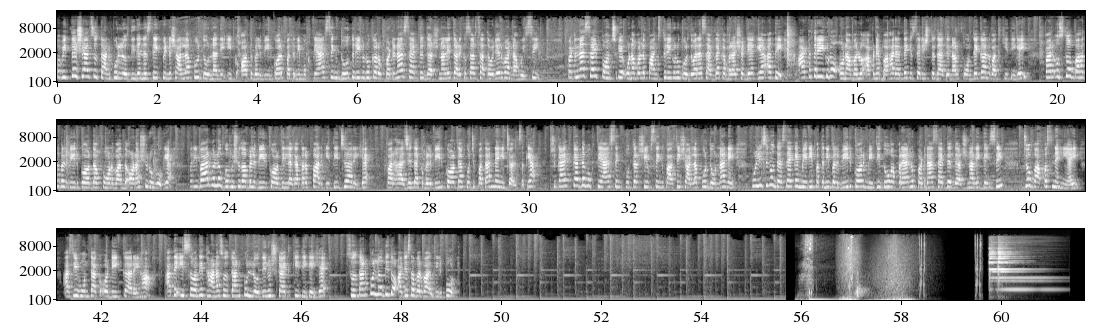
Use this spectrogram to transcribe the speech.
ਪਵਿੱਤਰ ਸ਼ਹਿਰ ਸੁਲਤਾਨਪੁਰ ਲੋਧੀ ਦੇ ਨਜ਼ਦੀਕ ਪਿੰਡ ਸ਼ਾਲਾਪੁਰ ਦੋਨਾ ਦੀ ਇੱਕ ਔਰਤ ਬਲਵੀਰ ਕੌਰ, ਪਤਨੀ ਮੁਖਤਿਆਰ ਸਿੰਘ 2 ਤਰੀਕ ਨੂੰ ਘਰੋਂ ਪਟਨਾ ਸਾਹਿਬ ਦੇ ਦਰਸ਼ਨਾਂ ਲਈ ਤੜਕਸਰ 7 ਵਜੇ ਰਵਾਨਾ ਹੋਈ ਸੀ। ਪਟਨਾ ਸਾਹਿਬ ਪਹੁੰਚ ਕੇ ਉਹਨਾਂ ਵੱਲੋਂ 5 ਤਰੀਕ ਨੂੰ ਗੁਰਦੁਆਰਾ ਸਾਹਿਬ ਦਾ ਕਮਰਾ ਛੱਡਿਆ ਗਿਆ ਅਤੇ 8 ਤਰੀਕ ਨੂੰ ਉਹਨਾਂ ਵੱਲੋਂ ਆਪਣੇ ਬਾਹਰ ਰਹਿੰਦੇ ਕਿਸੇ ਰਿਸ਼ਤੇਦਾਰ ਦੇ ਨਾਲ ਫੋਨ ਤੇ ਗੱਲਬਾਤ ਕੀਤੀ ਗਈ। ਪਰ ਉਸ ਤੋਂ ਬਾਅਦ ਬਲਵੀਰ ਕੌਰ ਦਾ ਫੋਨ ਬੰਦ ਆਉਣਾ ਸ਼ੁਰੂ ਹੋ ਗਿਆ। ਪਰਿਵਾਰ ਵੱਲੋਂ ਗੁੰਮਸ਼ੁਦਾ ਬਲਵੀਰ ਕੌਰ ਦੀ ਲਗਾਤਾਰ ਭਾਲ ਕੀਤੀ ਜਾ ਰਹੀ ਹੈ। ਪਰ ਹਜੇ ਤੱਕ ਬਲਵੀਰ ਕੌਰ ਦਾ ਕੁਝ ਪਤਾ ਨਹੀਂ ਚੱਲ ਸਕਿਆ। ਸ਼ਿਕਾਇਤ ਕਰਦਾ ਮੁਖਤਿਆਰ ਸਿੰਘ ਪੁੱਤਰ ਸ਼ਿਵ ਸਿੰਘ ਪਾਸੀ ਸ਼ਾਲਾਪੁਰ ਦੋਨਾਂ ਨੇ ਪੁਲਿਸ ਨੂੰ ਦੱਸਿਆ ਕਿ ਮੇਰੀ ਪਤਨੀ ਬਲਵੀਰ ਕੌਰ ਮਿਤੀ 2 ਅਪ੍ਰੈਲ ਨੂੰ ਪਟਨਾ ਸਾਹਿਬ ਦੇ ਦਰਸ਼ਨਾਂ ਲਈ ਗਈ ਸੀ, ਜੋ ਵਾਪਸ ਨਹੀਂ ਆਈ। ਅਸੀਂ ਹੁਣ ਤੱਕ ਉਡੀਕ ਕਰ ਰਹੇ ਹਾਂ ਅਤੇ ਇਸ ਸੰਬੰਧੀ ਥਾਣਾ ਸੁਲਤਾਨਪੁਰ ਲੋਧੀ ਨੂੰ ਸ਼ਿਕਾਇਤ ਕੀਤੀ ਗਈ ਹੈ। ਸੁਲਤਾਨਪੁਰ ਲੋਧੀ ਤੋਂ ਅਜੇ ਸਬਰਵਾਲ ਦੀ ਰਿਪੋਰਟ।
